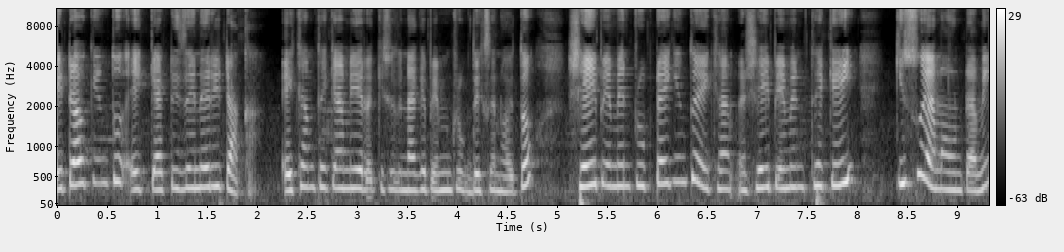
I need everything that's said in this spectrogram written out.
এইটাও কিন্তু এই ক্যাটিজেনেরই টাকা। এখান থেকে আমি এর কিছুদিন আগে পেমেন্ট প্রুফ দেখছেন হয়তো, সেই পেমেন্ট প্রুফটাই কিন্তু এইখান সেই পেমেন্ট থেকেই কিছু অ্যামাউন্ট আমি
